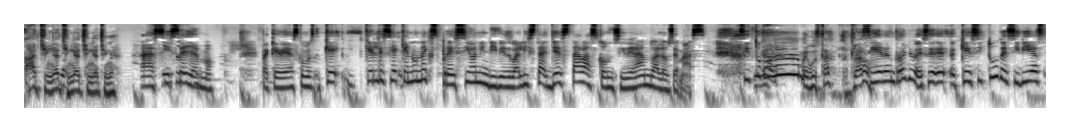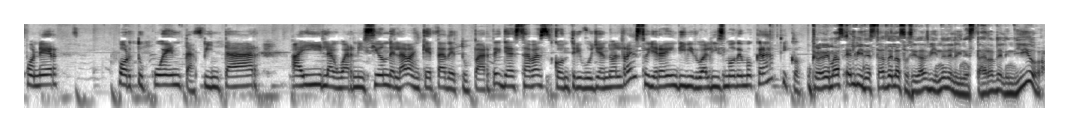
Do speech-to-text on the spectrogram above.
Ah, chinga, chinga, chinga, chinga. Así se llamó para que veas cómo que, que él decía que en una expresión individualista ya estabas considerando a los demás. Si tú ah, me gusta, claro. Si era un rollo, ese, que si tú decidías poner por tu cuenta, pintar ahí la guarnición de la banqueta de tu parte, ya estabas contribuyendo al resto y era individualismo democrático. Pero además el bienestar de la sociedad viene del bienestar del individuo.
